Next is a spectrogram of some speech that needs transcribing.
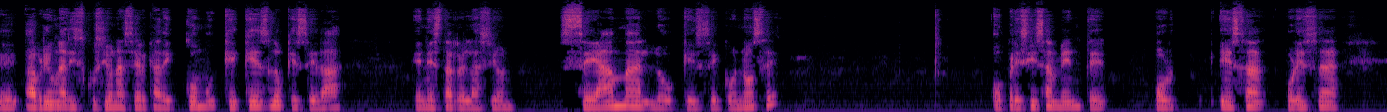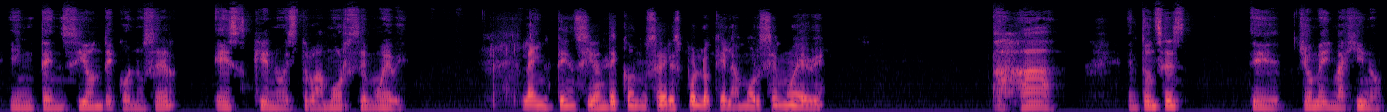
Eh, abre una discusión acerca de cómo, qué, qué es lo que se da en esta relación. ¿Se ama lo que se conoce? ¿O precisamente por esa por esa intención de conocer es que nuestro amor se mueve. La intención de conocer es por lo que el amor se mueve. Ajá. Entonces, eh, yo me imagino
